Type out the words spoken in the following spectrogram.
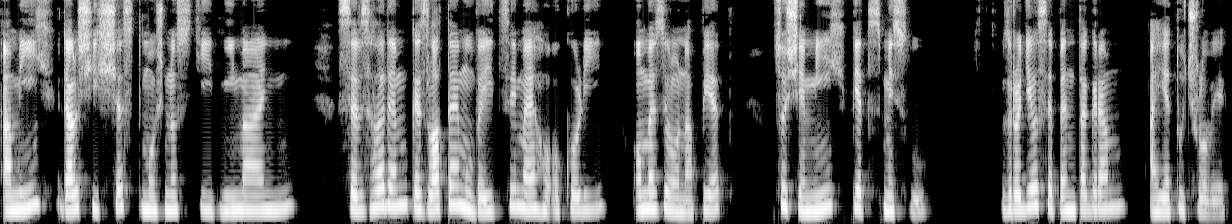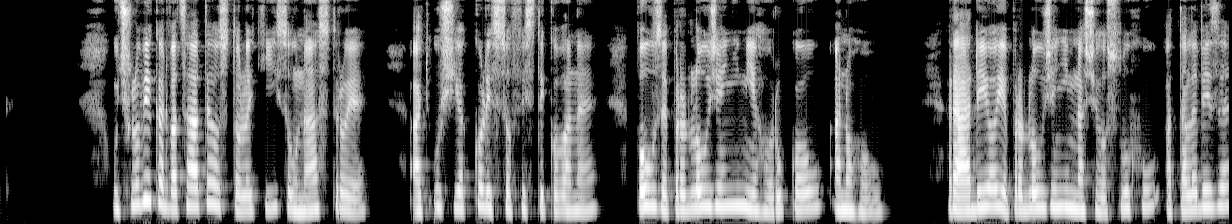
a mých dalších šest možností vnímání se vzhledem ke zlatému vejci mého okolí omezilo na pět, což je mých pět smyslů. Zrodil se pentagram a je tu člověk. U člověka 20. století jsou nástroje, ať už jakkoliv sofistikované, pouze prodloužením jeho rukou a nohou. Rádio je prodloužením našeho sluchu a televize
